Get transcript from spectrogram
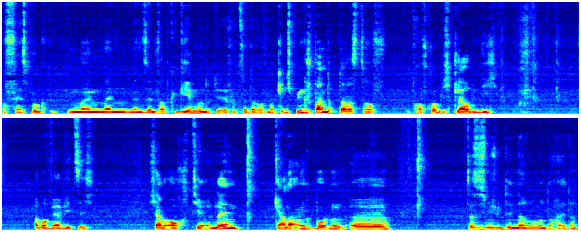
auf Facebook meinen mein, mein Senf abgegeben und habe die FOZ darauf markiert. Ich bin gespannt, ob da was drauf, drauf kommt. Ich glaube nicht. Aber wäre witzig. Ich habe auch Tier Online gerne angeboten, äh, dass ich mich mit denen darüber unterhalte.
